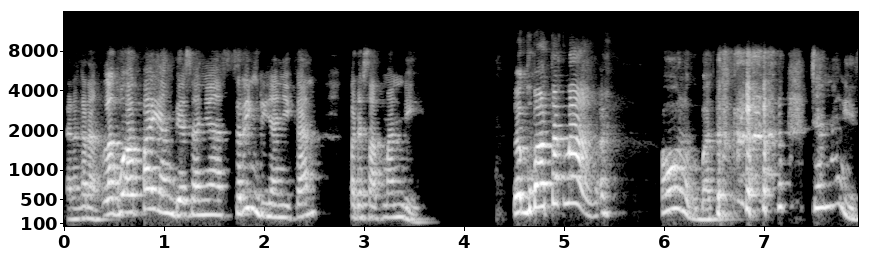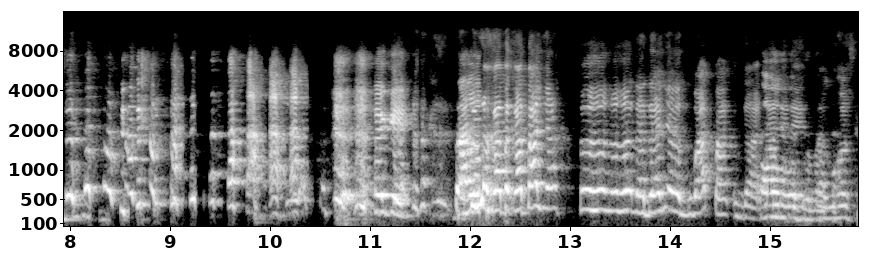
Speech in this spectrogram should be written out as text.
Kadang-kadang. Lagu apa yang biasanya sering dinyanyikan pada saat mandi? Lagu Batak lah. Oh, lagu Batak. Jangan nangis. Oke. Okay. Tapi kata-katanya, nadanya lagu Batak. Enggak, oh, lagu, lagu house,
